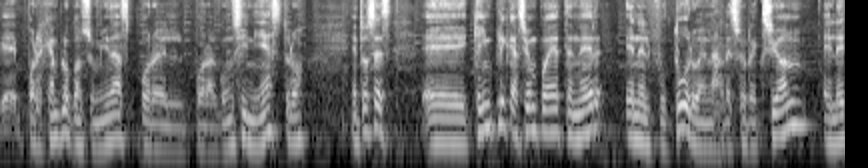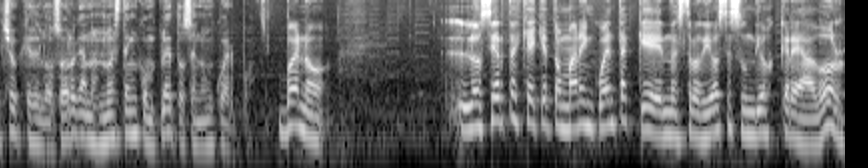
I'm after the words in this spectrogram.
eh, por ejemplo, consumidas por, el, por algún siniestro. Entonces, ¿qué implicación puede tener en el futuro, en la resurrección, el hecho que los órganos no estén completos en un cuerpo? Bueno, lo cierto es que hay que tomar en cuenta que nuestro Dios es un Dios creador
